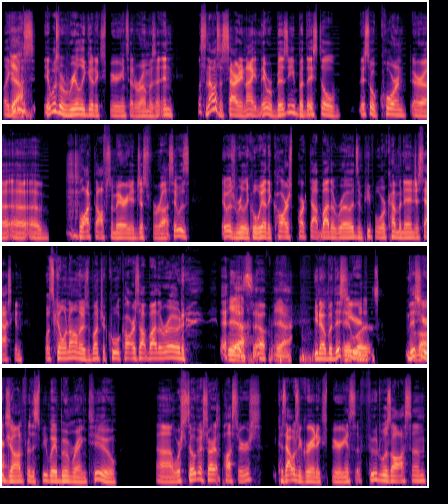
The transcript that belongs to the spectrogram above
Like yeah. it was it was a really good experience at Aromas. And, and, listen, that was a Saturday night. They were busy, but they still they still quarant or uh, uh, uh, blocked off some area just for us. It was it was really cool. We had the cars parked out by the roads, and people were coming in just asking what's going on. There's a bunch of cool cars out by the road. yeah. so yeah, you know, but this it year, was, this year, awesome. John, for the Speedway Boomerang two, uh, we're still going to start at Pussers because that was a great experience. The food was awesome.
